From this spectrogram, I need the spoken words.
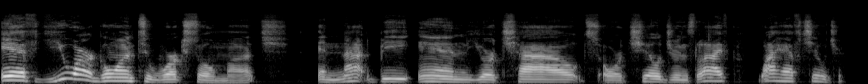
If you are going to work so much and not be in your child's or children's life, why have children?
